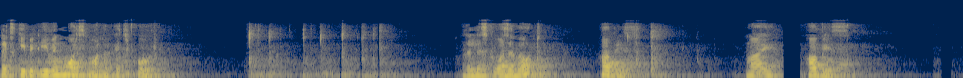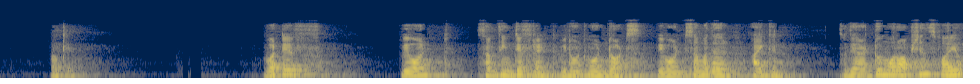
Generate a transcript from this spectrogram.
let's keep it even more smaller h4 the list was about hobbies. My hobbies. Okay. What if we want something different? We don't want dots. We want some other icon. So there are two more options for you.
